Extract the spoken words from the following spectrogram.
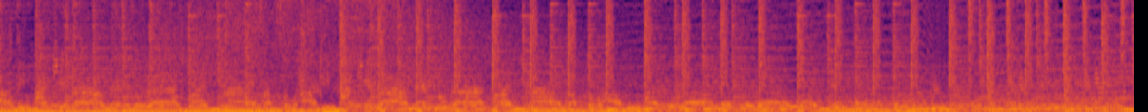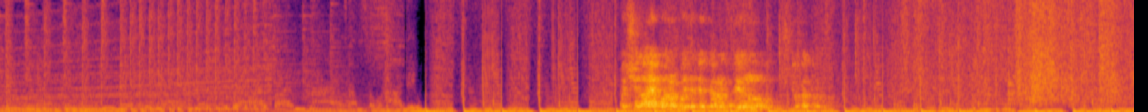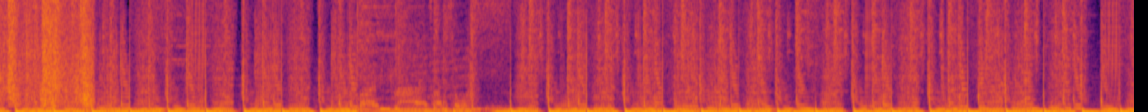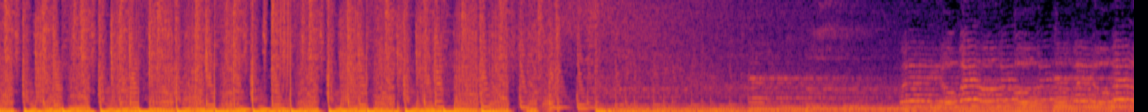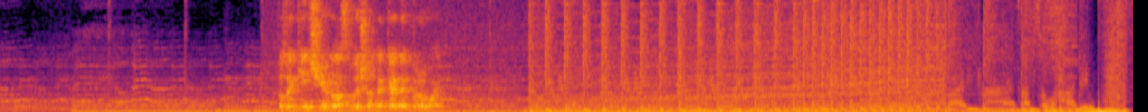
Починаємо робити декоративну штукатурку. По закінченню у нас вийшло таке декорування. I'm.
